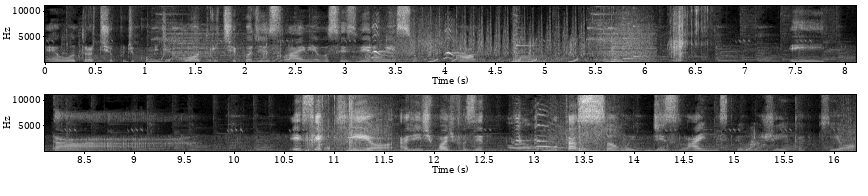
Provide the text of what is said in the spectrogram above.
É outro tipo de comida, outro tipo de slime, vocês viram isso? Ó. Eita. Esse aqui, ó, a gente pode fazer mutação de slimes pelo jeito aqui, ó.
